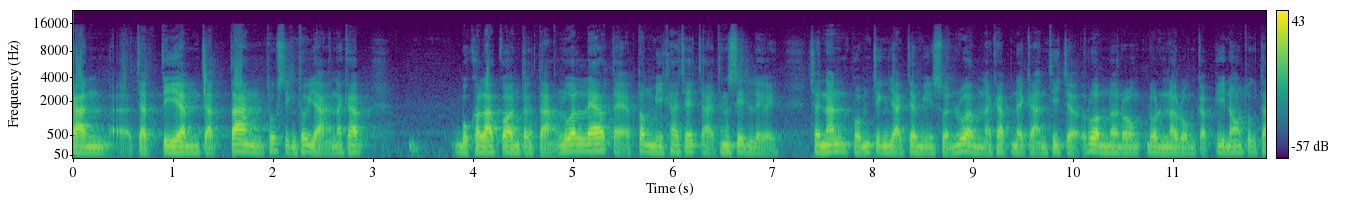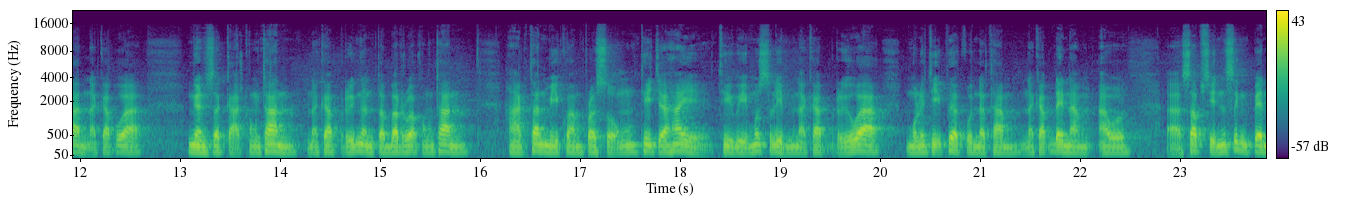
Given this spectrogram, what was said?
การจัดเตรียมจัดตั้งทุกสิ่งทุกอย่างนะครับ บุคลากรต่างๆล้วนแล้วแต่ต้องมีค่าใช้จ่ายทั้งสิ้นเลย ฉะนั้นผมจึงอยากจะมีส่วนร่วมนะครับในการที่จะร่วมรณรงค์กับพี่น้องทุกท่านนะครับว่าเงินสกัดของท่านนะครับหรือเงินตบรุของท่าน หากท่านมีความประสงค์ที่จะให้ทีวีมุสลิมนะครับหรือว่ามูลนิธิเพื่อคุณธรรมนะครับได้นำเอาทรัพย์สินซึ่งเป็น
